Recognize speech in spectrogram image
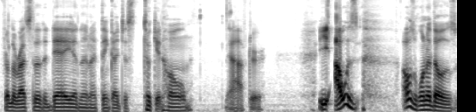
for the rest of the day and then I think I just took it home after. I was I was one of those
